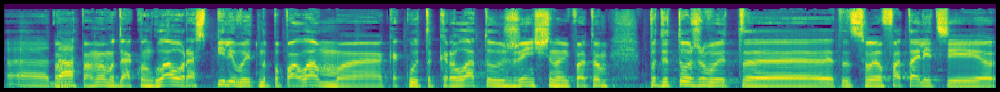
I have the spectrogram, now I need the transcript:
Э, да. По-моему, да, Кунглау распиливает напополам э, какую-то крылатую женщину и потом подытоживает э, этот свое фаталити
